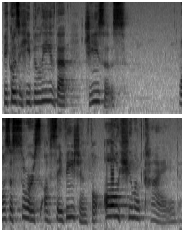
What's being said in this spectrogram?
because he believed that Jesus was the source of salvation for all humankind.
